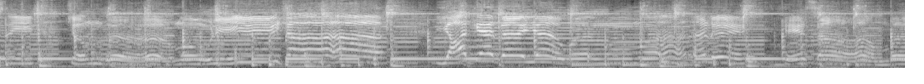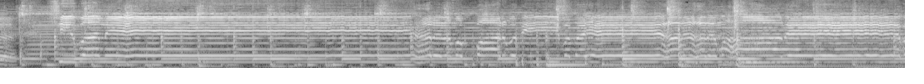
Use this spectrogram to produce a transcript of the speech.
ಶ್ರೀ ಚಂದ್ರ ಯಾಕೆ ಸಾಂಬ ಶಿವನೇ. ಹರ ಹರ ಮಹಾದೇವ.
